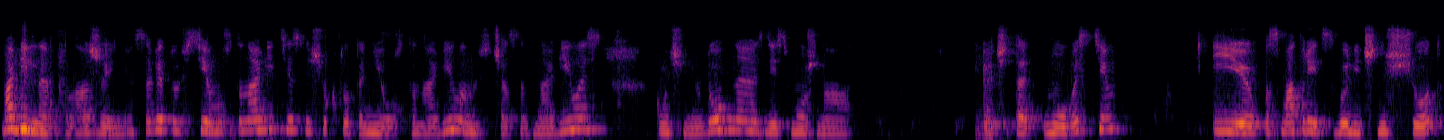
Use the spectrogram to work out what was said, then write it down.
Мобильное приложение. Советую всем установить, если еще кто-то не установил, оно сейчас обновилось. Очень удобное. Здесь можно читать новости и посмотреть свой личный счет,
